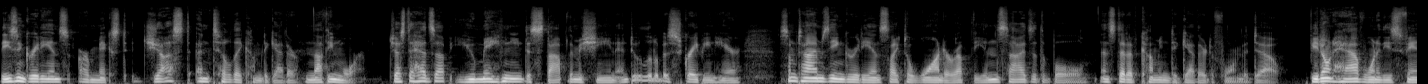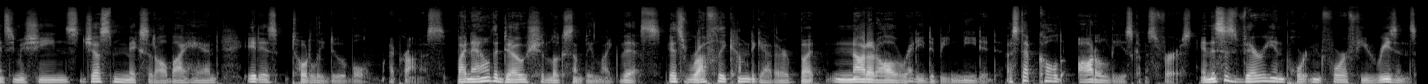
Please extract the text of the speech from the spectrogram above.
These ingredients are mixed just until they come together, nothing more. Just a heads up, you may need to stop the machine and do a little bit of scraping here. Sometimes the ingredients like to wander up the insides of the bowl instead of coming together to form the dough. If you don't have one of these fancy machines, just mix it all by hand. It is totally doable, I promise. By now, the dough should look something like this. It's roughly come together, but not at all ready to be kneaded. A step called autolyse comes first, and this is very important for a few reasons,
